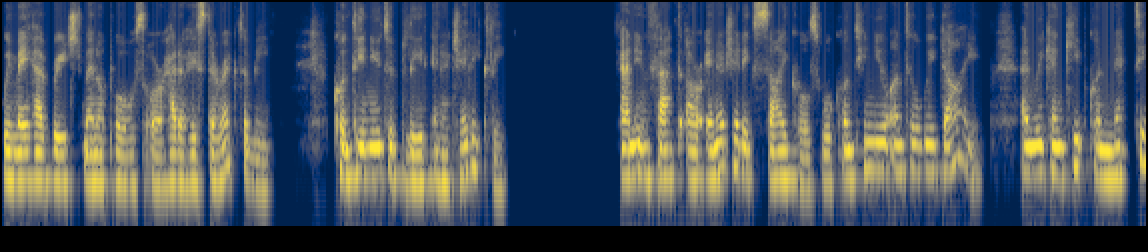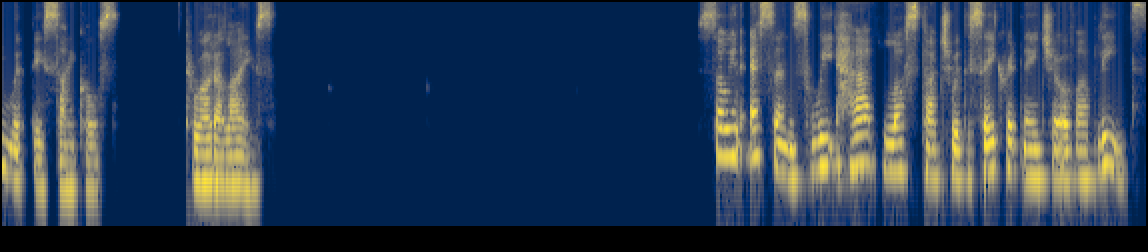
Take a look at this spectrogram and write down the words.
we may have reached menopause or had a hysterectomy, continue to bleed energetically. And in fact, our energetic cycles will continue until we die, and we can keep connecting with these cycles throughout our lives. So, in essence, we have lost touch with the sacred nature of our bleeds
